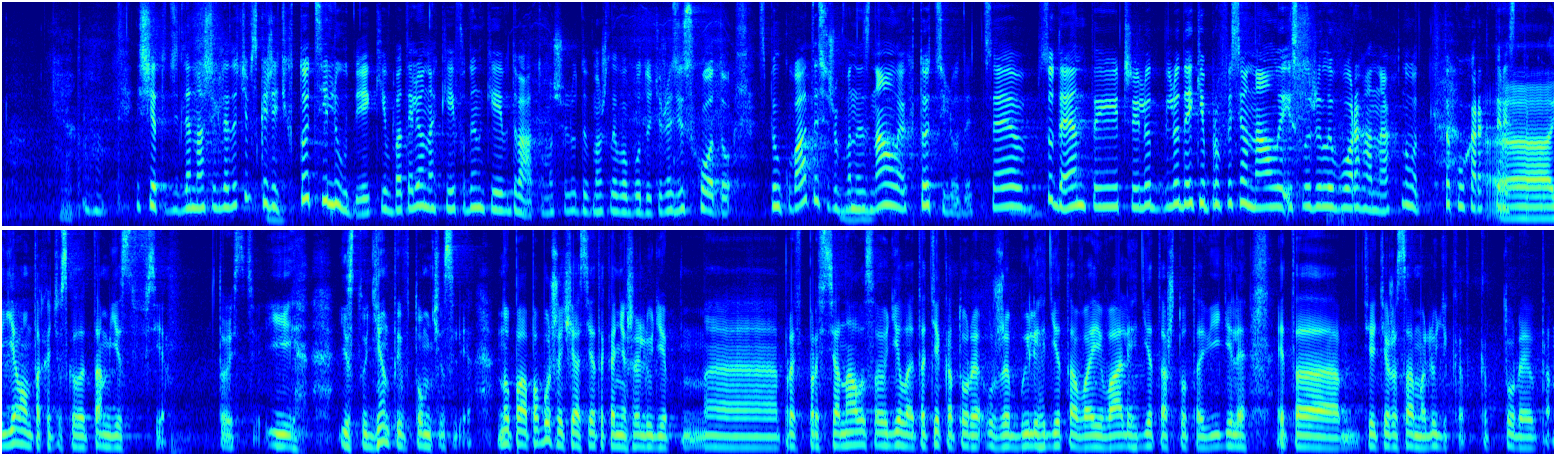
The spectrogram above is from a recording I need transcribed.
І ще тоді для наших глядачів скажіть, хто ці люди, які в батальйонах Київ 1 Київ 2 тому що люди, можливо, будуть вже зі сходу спілкуватися, щоб вони знали, хто ці люди. Це студенти чи люд- люди, які професіонали і служили в органах. Ну от таку характеристику. Э, Я вам так хочу сказать, там есть все. То есть и, и студенты в том числе. Но по, по большей части это, конечно, люди, э, проф- профессионалы своего дела. Это те, которые уже были где-то, воевали где-то, что-то видели. Это те, те же самые люди, ко- которые там,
